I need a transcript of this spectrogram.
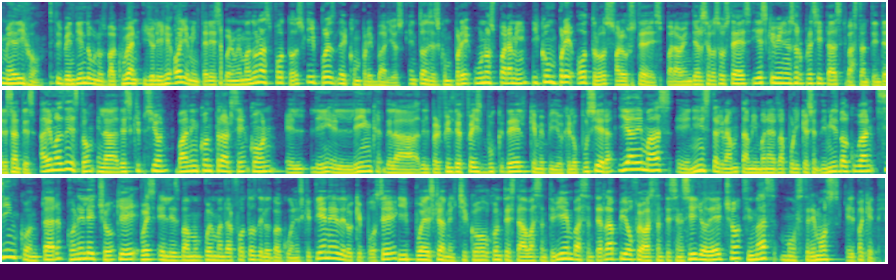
Me dijo, estoy vendiendo unos Bakugan y yo le dije, oye, me interesa. Bueno, me mandó unas fotos y pues le compré varios. Entonces compré unos para mí y compré otros para ustedes, para vendérselos a ustedes y es que vienen sorpresitas bastante interesantes. Además de esto, en la descripción van a encontrarse con el, el link de la, del perfil de Facebook de él que me pidió que lo pusiera y además en Instagram también van a ver la publicación de mis Bakugan sin contar con el hecho que pues él les va a poder mandar fotos de los Bakuganes que tiene, de lo que posee. Y pues créanme, el chico contestaba bastante bien, bastante rápido, fue bastante sencillo de hecho. Sin más, mostremos el paquete.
